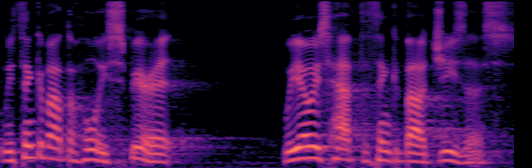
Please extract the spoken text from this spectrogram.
we think about the Holy Spirit, we always have to think about Jesus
